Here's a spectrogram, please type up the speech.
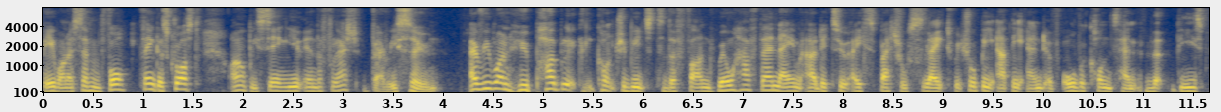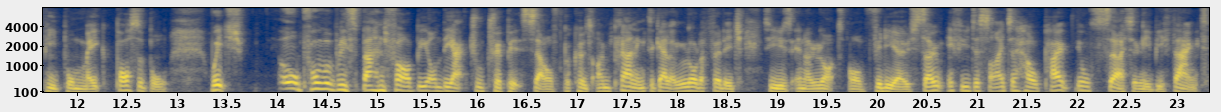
B1074, fingers crossed, I'll be seeing you in the flesh very soon. Everyone who publicly contributes to the fund will have their name added to a special slate which will be at the end of all the content that these people make possible, which will probably span far beyond the actual trip itself because I'm planning to get a lot of footage to use in a lot of videos. So if you decide to help out, you'll certainly be thanked.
